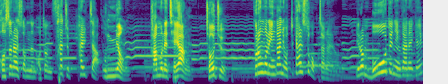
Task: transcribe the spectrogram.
벗어날 수 없는 어떤 사주 팔자, 운명, 가문의 재앙, 저주 그런 거는 인간이 어떻게 할 수가 없잖아요. 이런 모든 인간에게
